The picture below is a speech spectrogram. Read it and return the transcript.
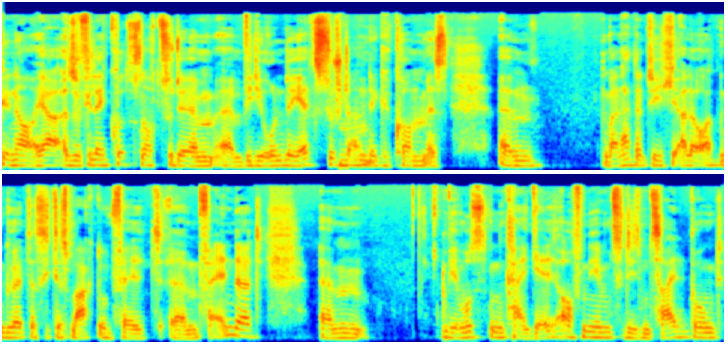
Genau, ja, also vielleicht kurz noch zu dem, ähm, wie die Runde jetzt zustande mhm. gekommen ist. Ähm, man hat natürlich alle Orten gehört, dass sich das Marktumfeld ähm, verändert. Ähm, wir mussten kein Geld aufnehmen zu diesem Zeitpunkt.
